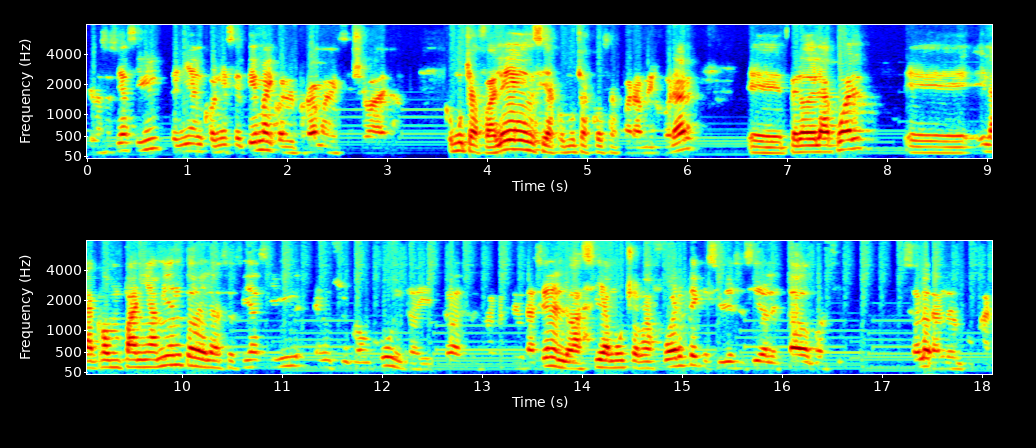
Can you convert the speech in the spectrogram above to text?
de la sociedad civil tenían con ese tema y con el programa que se lleva adelante. Con muchas falencias, con muchas cosas para mejorar, eh, pero de la cual eh, el acompañamiento de la sociedad civil en su conjunto y todas sus representaciones lo hacía mucho más fuerte que si hubiese sido el Estado por sí solo tratando de empujar.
